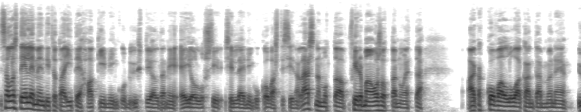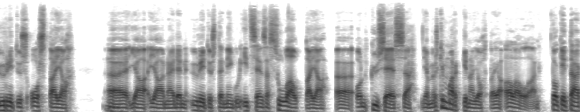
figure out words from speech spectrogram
sellaiset elementit, joita itse haki niin kuin yhtiöltä, niin ei ollut si, silleen niin kuin kovasti siinä läsnä, mutta firma on osoittanut, että aika kovan luokan tämmöinen yritysostaja Mm. ja, ja näiden yritysten niin kuin itsensä sulauttaja on kyseessä ja myöskin markkinajohtaja alallaan. Toki tämä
